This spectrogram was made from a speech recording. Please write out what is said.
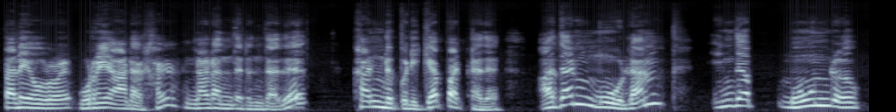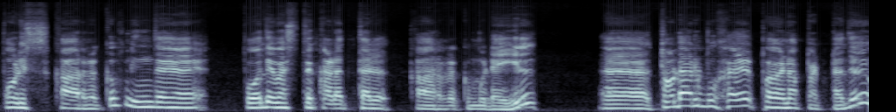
பல உரையாடல்கள் நடந்திருந்தது கண்டுபிடிக்கப்பட்டது. அதன் மூலம் இந்த மூன்று போலீஸ்காரருக்கும் இந்த போதைவஸ்து கடத்தல்காரருக்கும் இடையில் தொடர்புகள் பேணப்பட்டது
